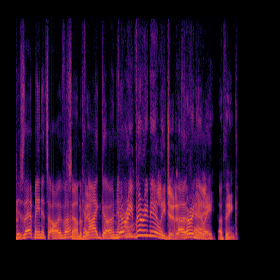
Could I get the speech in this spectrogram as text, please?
Does that mean it's over? Sound Can effect. I go now? Very, very nearly, Judith. Very nearly, I think.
